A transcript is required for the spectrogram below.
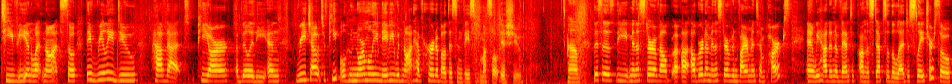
TV and whatnot. So they really do have that PR ability and reach out to people who normally maybe would not have heard about this invasive mussel issue. Um, this is the Minister of Al uh, uh, Alberta Minister of Environment and Parks, and we had an event on the steps of the legislature, so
